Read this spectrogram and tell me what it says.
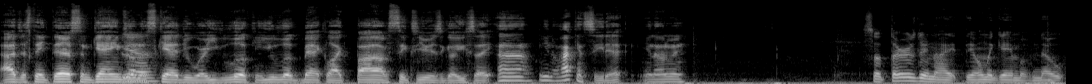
I just think there's some games on the schedule where you look and you look back like five, six years ago, you say, uh, you know, I can see that. You know what I mean? So Thursday night, the only game of note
